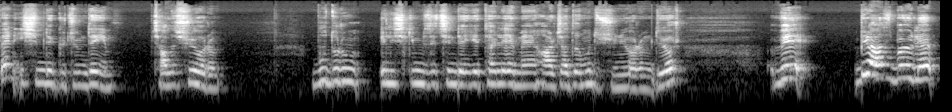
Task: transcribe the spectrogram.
ben işimde gücümdeyim. Çalışıyorum. Bu durum ilişkimiz için de yeterli emeği harcadığımı düşünüyorum diyor. Ve biraz böyle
